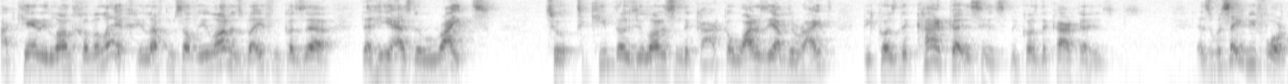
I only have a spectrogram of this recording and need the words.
aker ilon chavelech. He left himself ilonis ba'ifim kazeh that he has the right to, to keep those ilonis in the karka. Why does he have the right? Because the karka is his. Because the karka is. As we were saying before,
